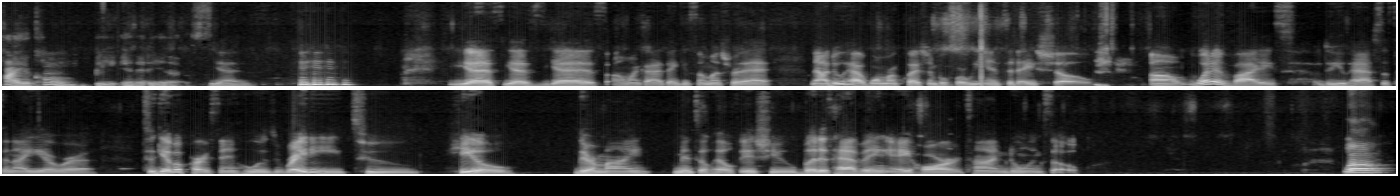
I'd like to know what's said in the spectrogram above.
Fire comb, be and it is. Yes. yes, yes, yes. Oh my God. Thank you so much for that. Now, I do have one more question before we end today's show. Um, what advice do you have, Sister Nayyirah, to give a person who is ready to heal their mind mental health issue, but is having a hard time doing so? Well,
